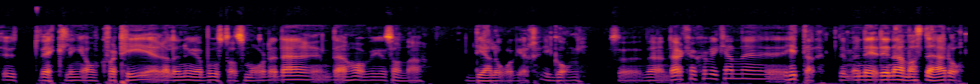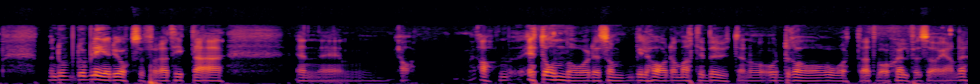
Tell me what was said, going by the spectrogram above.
utveckling av kvarter eller nya bostadsområden, där, där har vi ju sådana dialoger igång. Så där, där kanske vi kan eh, hitta det. Men det, det, är närmast där då. Men då, då blir det också för att hitta en, eh, ja, ja, ett område som vill ha de attributen och, och drar åt att vara självförsörjande.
